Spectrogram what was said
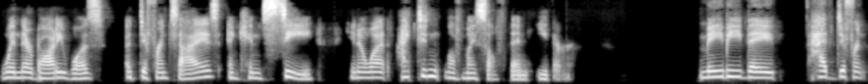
when their body was a different size and can see, you know what, I didn't love myself then either. Maybe they had different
